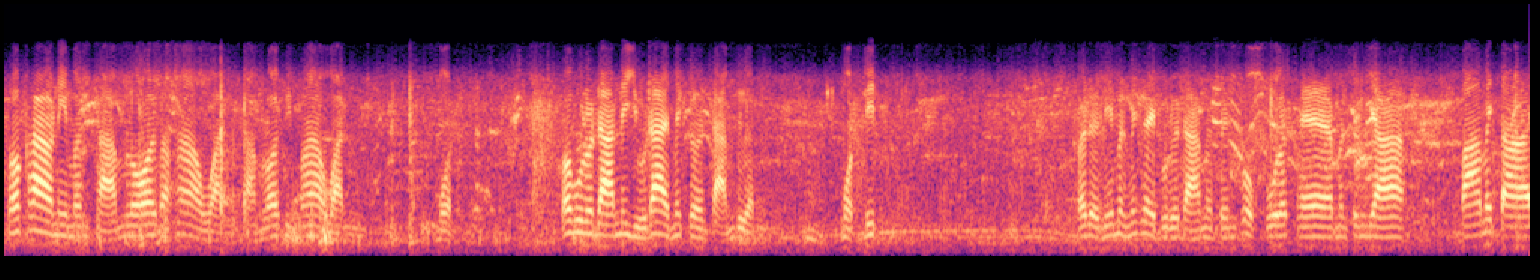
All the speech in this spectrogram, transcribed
เพราะข้าวนี่มันสามร้อยกับห้าวันสามร้อยสิบห้าวัน หมด เพราะบุรดานนี่อยู่ได้ไม่เกินสามเดือน หมดฤทธิ์เพราะเดี๋ยวนี้มันไม่ใช่บุรดานมันเป็นพวกบูรแทมันเป็นยาปลาไม่ตาย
